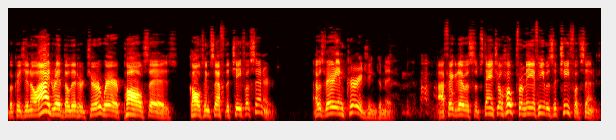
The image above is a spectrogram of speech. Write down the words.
Because, you know, I'd read the literature where Paul says, calls himself the chief of sinners. That was very encouraging to me. I figured there was substantial hope for me if he was the chief of sinners.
